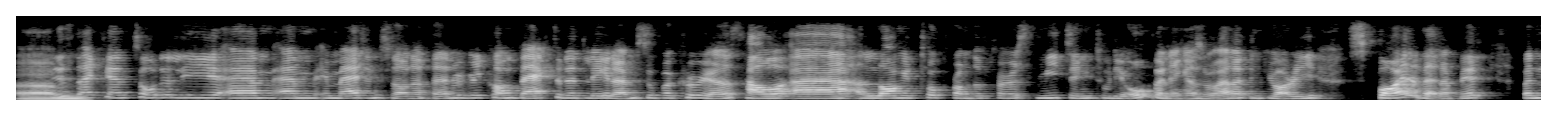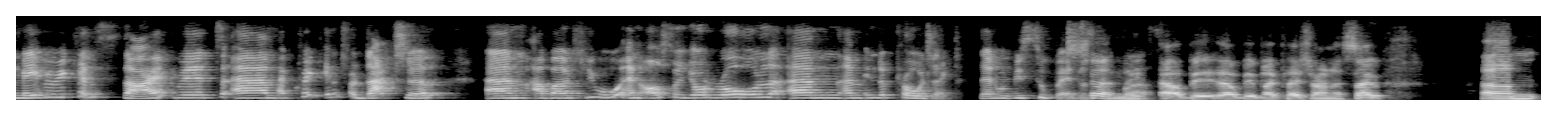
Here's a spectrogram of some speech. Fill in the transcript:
Um, this I can totally um, um, imagine, Jonathan. We will come back to that later. I'm super curious how uh, long it took from the first meeting to the opening as well. I think you already spoiled that a bit, but maybe we can start with um, a quick introduction um, about you and also your role um, um, in the project. That would be super interesting. for Certainly, that'll be that'll be my pleasure, Anna. So, um,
